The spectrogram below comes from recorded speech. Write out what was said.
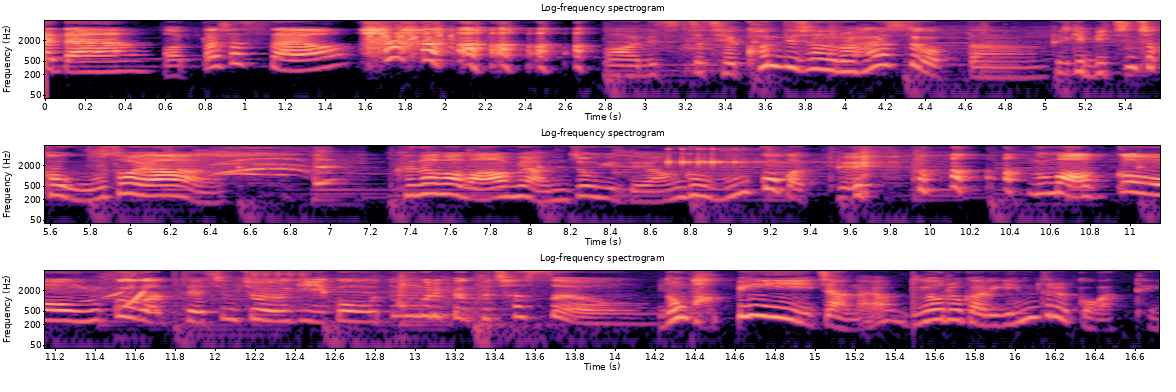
유리하다 어떠셨어요? 와 근데 진짜 제 컨디션으로 할 수가 없다 이렇게 미친 척하고 웃어야 그나마 마음이 안정이 돼. 안 그러면 울 것 같아. 너무 아까워. 울 것 같아. 지금 저 여기 이거 동그리백도 찼어요. 너무 박빙이지 않아요? 무효를 가리기 힘들 것 같아.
